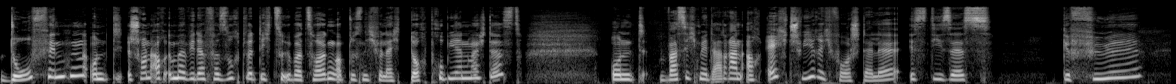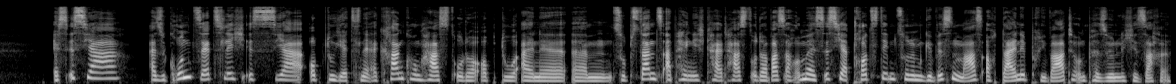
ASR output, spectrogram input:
doof finden und schon auch immer wieder versucht wird, dich zu überzeugen, ob du es nicht vielleicht doch probieren möchtest. Und was ich mir daran auch echt schwierig vorstelle, ist dieses Gefühl, es ist ja also grundsätzlich ist ja, ob du jetzt eine Erkrankung hast oder ob du eine ähm, Substanzabhängigkeit hast oder was auch immer, es ist ja trotzdem zu einem gewissen Maß auch deine private und persönliche Sache.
